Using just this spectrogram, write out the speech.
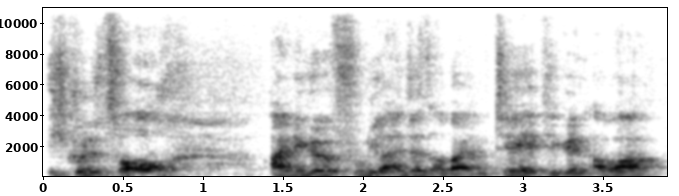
Ich könnte zwar auch einige Furniereinsatzarbeiten tätigen, aber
